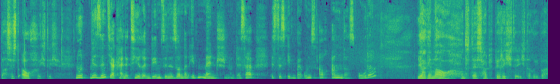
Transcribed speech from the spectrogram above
Das ist auch richtig. Nun, wir sind ja keine Tiere in dem Sinne, sondern eben Menschen. Und deshalb ist es eben bei uns auch anders, oder? Ja, genau. Und deshalb berichte ich darüber.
